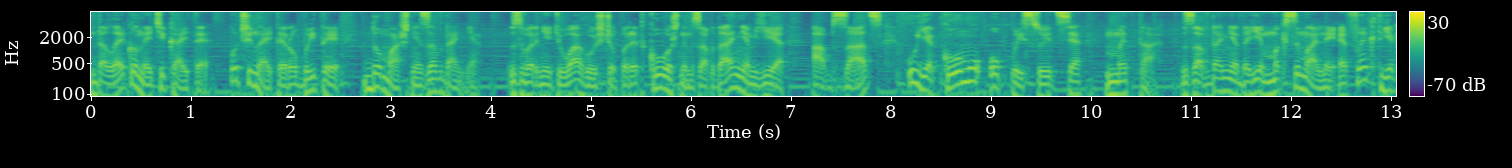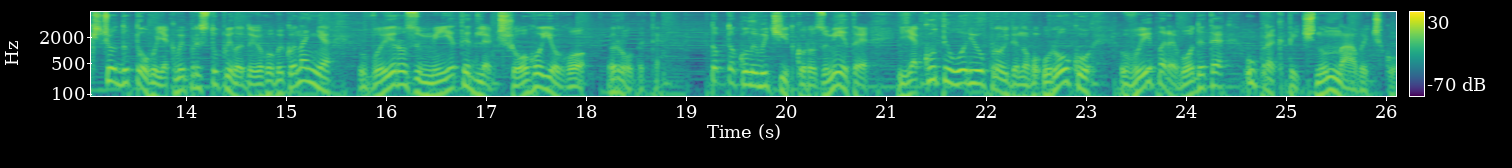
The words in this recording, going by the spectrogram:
далеко не тікайте. Починайте робити домашнє завдання. Зверніть увагу, що перед кожним завданням є абзац, у якому описується мета. Завдання дає максимальний ефект, якщо до того, як ви приступили до його виконання, ви розумієте, для чого його робите. Тобто, коли ви чітко розумієте, яку теорію пройденого уроку ви переводите у практичну навичку.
